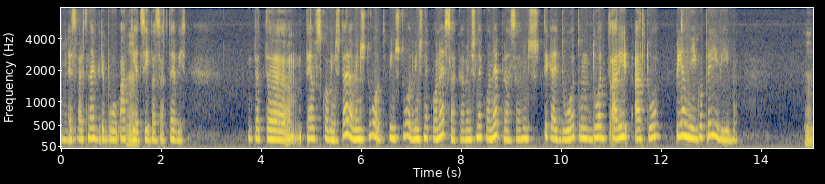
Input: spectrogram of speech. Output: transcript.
Mm. Es vairs negribu attiecības ar tevi. Tad uh, tevs, ko viņš dara, viņš dod, viņš dod, viņš neko nesaka, viņš neko neprasa, viņš tikai dod un dod arī ar to pilnīgo brīvību. Mm.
